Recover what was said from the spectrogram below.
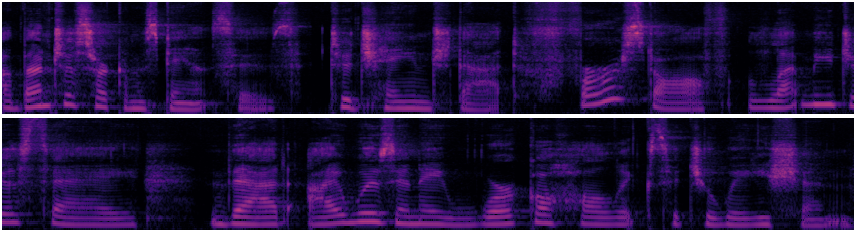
a bunch of circumstances to change that. First off, let me just say that I was in a workaholic situation.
